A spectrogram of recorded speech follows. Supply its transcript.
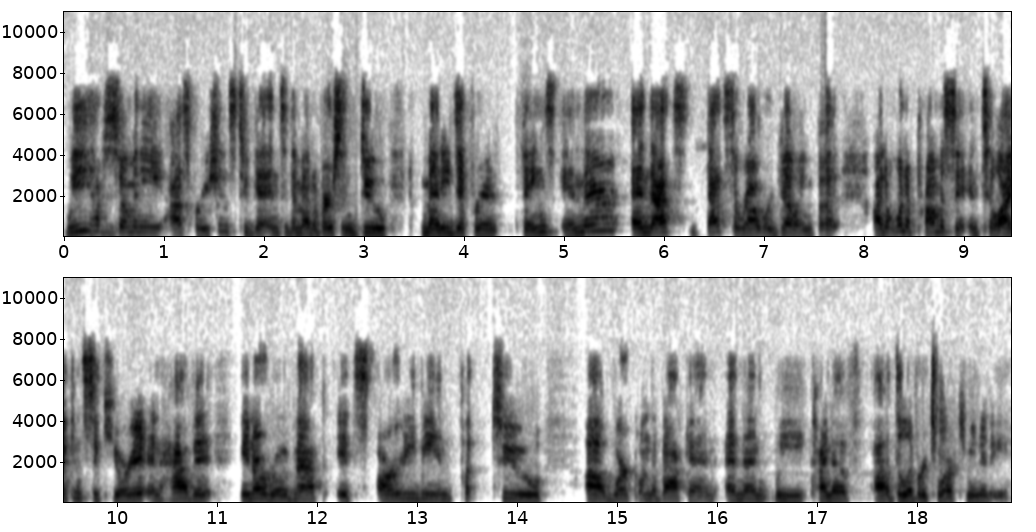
We have mm-hmm. so many aspirations to get into the metaverse and do many different things in there and that's that's the route we're going but i don't want to promise it until i can secure it and have it in our roadmap it's already being put to uh, work on the back end and then we kind of uh, deliver to our community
